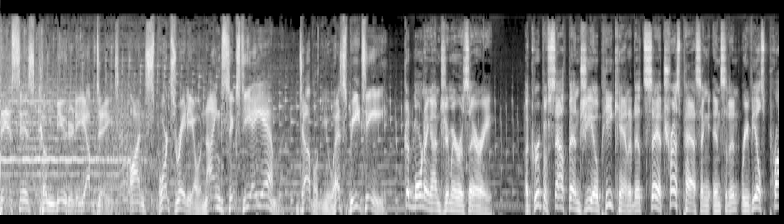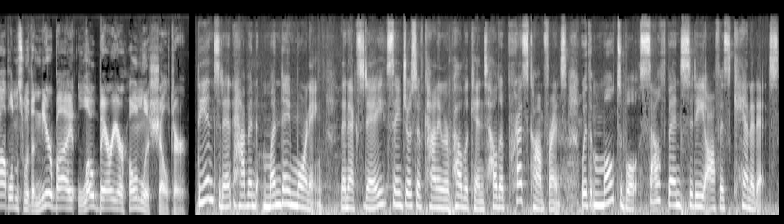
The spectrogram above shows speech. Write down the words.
This is Community Update on Sports Radio 960 AM, WSBT. Good morning, I'm Jimmy Rosari. A group of South Bend GOP candidates say a trespassing incident reveals problems with a nearby low barrier homeless shelter. The incident happened Monday morning. The next day, St. Joseph County Republicans held a press conference with multiple South Bend city office candidates.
